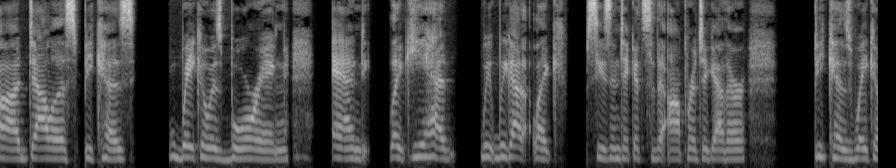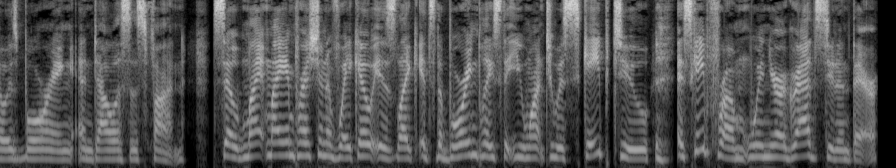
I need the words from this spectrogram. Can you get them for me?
uh, Dallas because Waco is boring. And like he had, we, we got like season tickets to the opera together because Waco is boring and Dallas is fun. So my, my impression of Waco is like it's the boring place that you want to escape to, escape from when you're a grad student there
